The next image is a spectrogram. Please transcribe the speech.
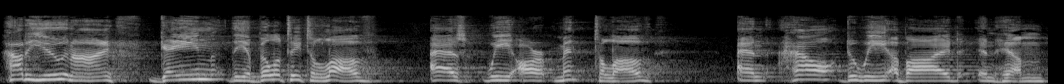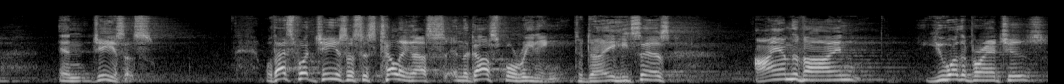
How do you and I gain the ability to love as we are meant to love? And how do we abide in Him, in Jesus? Well, that's what Jesus is telling us in the gospel reading today. He says, I am the vine, you are the branches.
